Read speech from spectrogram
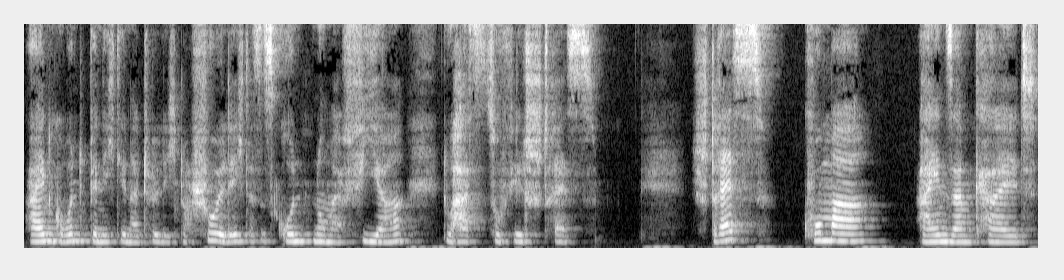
ein Grund bin ich dir natürlich noch schuldig. Das ist Grund Nummer vier. Du hast zu viel Stress. Stress, Kummer, Einsamkeit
